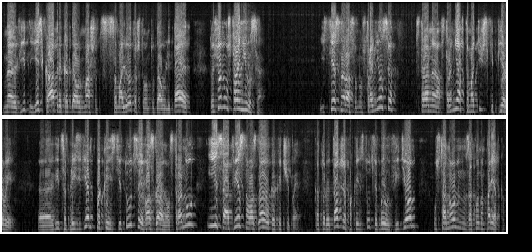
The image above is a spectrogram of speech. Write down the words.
на, видно, есть кадры, когда он машет с самолета, что он туда улетает. То есть он устранился. Естественно, раз он устранился, страна, в стране автоматически первый э, вице-президент по Конституции возглавил страну и, соответственно, возглавил ГКЧП который также по Конституции был введен установленным законом порядком.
